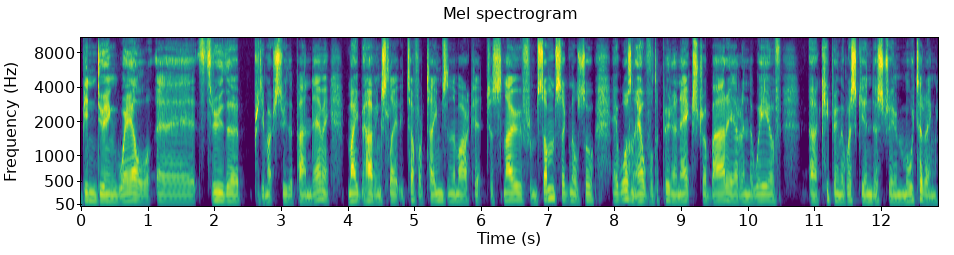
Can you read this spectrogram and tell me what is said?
been doing well uh, through the pretty much through the pandemic. Might be having slightly tougher times in the market just now from some signals, so it wasn't helpful to put an extra barrier in the way of. Uh, keeping the whisky industry motoring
